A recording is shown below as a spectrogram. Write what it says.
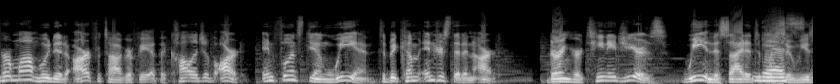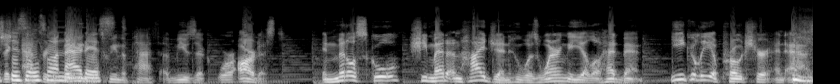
Her mom, who did art photography at the College of Art, influenced young Wheein to become interested in art. During her teenage years, Wheein decided to Yes, pursue music she's after also debating between the path of music or artist. In middle school, she met an Hye-jin who was wearing a yellow headband, eagerly approached her and asked,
